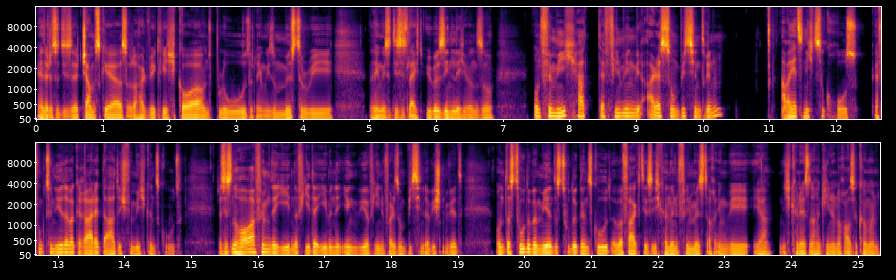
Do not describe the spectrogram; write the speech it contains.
Entweder so diese Jumpscares oder halt wirklich Gore und Blut oder irgendwie so Mystery, oder irgendwie so dieses leicht übersinnliche und so. Und für mich hat der Film irgendwie alles so ein bisschen drinnen, aber jetzt nicht so groß. Er funktioniert aber gerade dadurch für mich ganz gut. Das ist ein Horrorfilm, der jeden auf jeder Ebene irgendwie auf jeden Fall so ein bisschen erwischen wird. Und das tut er bei mir und das tut er ganz gut. Aber Fakt ist, ich kann den Film jetzt auch irgendwie, ja, ich kann jetzt nach dem Kino noch rauskommen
